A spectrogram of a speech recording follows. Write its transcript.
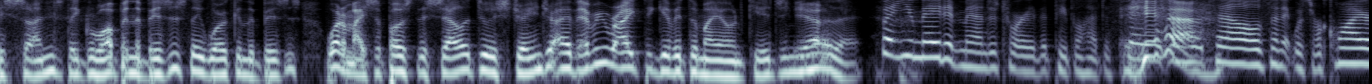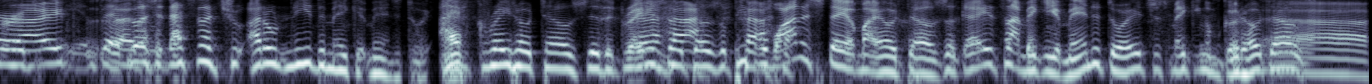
my sons. They grew up in the business. They work in the business. What am I supposed to sell it to a stranger? I have every right to give it to my own kids, and you Yep. know that. But you made it mandatory that people had to stay at Yeah. your hotels, and it was required. Right. That, That's- Listen, that's not true. I don't need to make it mandatory. I have great hotels. They're the greatest hotels. People want to stay at my hotels. Okay, it's not making it mandatory. It's just making them good hotels. Uh,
